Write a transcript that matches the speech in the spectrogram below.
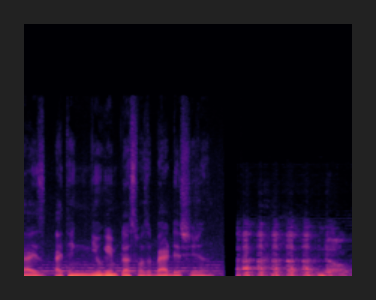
Guys, I think New Game Plus was a bad decision. No.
